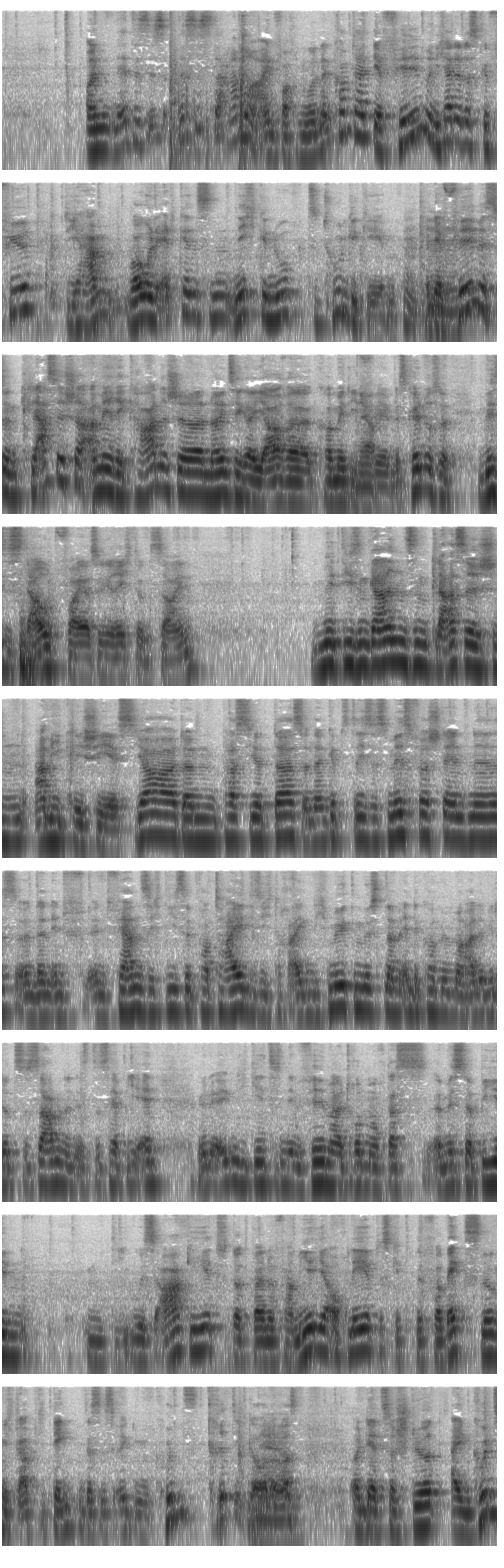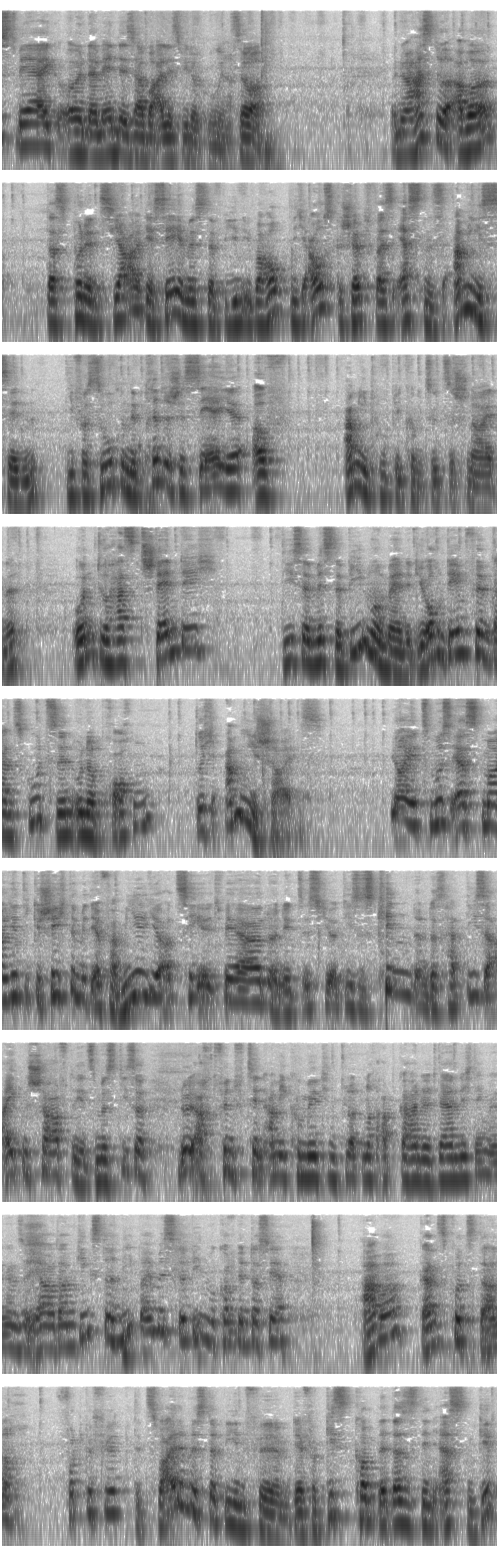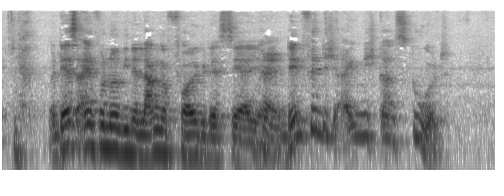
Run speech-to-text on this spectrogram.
Und ne, das ist, das ist der Hammer einfach nur. Und dann kommt halt der Film und ich hatte das Gefühl, die haben Rowan Atkinson nicht genug zu tun gegeben. Und der Film ist so ein klassischer amerikanischer 90er Jahre Comedy-Film. Das könnte so Mrs. Doubtfire so die Richtung sein mit diesen ganzen klassischen Ami-Klischees. Ja, dann passiert das und dann gibt es dieses Missverständnis und dann entf entfernen sich diese Parteien, die sich doch eigentlich mögen müssten. Am Ende kommen immer alle wieder zusammen, dann ist das Happy End. Und irgendwie geht es in dem Film halt darum, auch dass äh, Mr. Bean in die USA geht, dort bei einer Familie auch lebt. Es gibt eine Verwechslung. Ich glaube, die denken, das ist irgendein Kunstkritiker oder Ja. was. Und der zerstört ein Kunstwerk und am Ende ist aber alles wieder gut. So. Und nun hast du aber das Potenzial der Serie Mr. Bean überhaupt nicht ausgeschöpft, weil es erstens Amis sind, die versuchen, eine britische Serie auf Ami-Publikum zuzuschneiden. Ne? Und du hast ständig diese Mr. Bean-Momente, die auch in dem Film ganz gut sind, unterbrochen durch Ami-Scheiß. Ja, jetzt muss erstmal hier die Geschichte mit der Familie erzählt werden und jetzt ist hier dieses Kind und das hat diese Eigenschaft und jetzt muss dieser 0815 Ami-Komödien-Plot noch abgehandelt werden. Ich denke mir ganz so, ja, darum ging es doch nie bei Mr. Bean, wo kommt denn das her? Aber ganz kurz da noch fortgeführt, der zweite Mr. Bean-Film, der vergisst komplett, dass es den ersten gibt und der ist einfach nur wie eine lange Folge der Serie. Okay. Und den finde ich eigentlich ganz gut.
